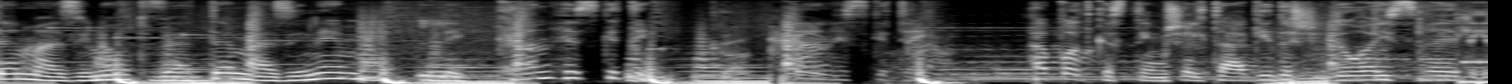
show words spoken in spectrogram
אתן מאזינות ואתם מאזינים לכאן הסכתים. כאן הסכתים, הפודקאסטים של תאגיד השידור הישראלי.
